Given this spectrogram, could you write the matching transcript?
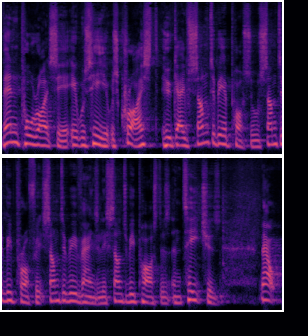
Then Paul writes here, it was he, it was Christ who gave some to be apostles, some to be prophets, some to be evangelists, some to be pastors and teachers. Now,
